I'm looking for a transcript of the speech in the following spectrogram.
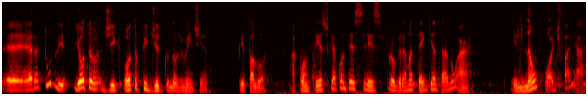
é, era tudo isso. E outro, dica, outro pedido que o Dom Juventino falou: aconteça o que acontecer, esse programa tem que entrar no ar. Ele não pode falhar.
